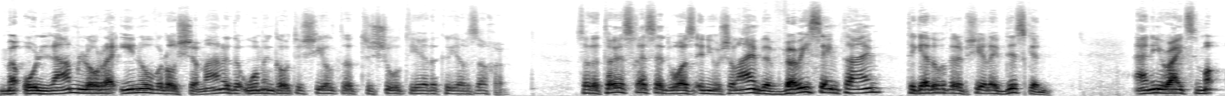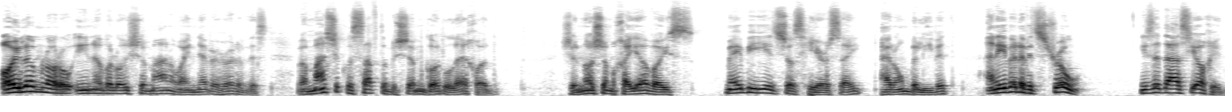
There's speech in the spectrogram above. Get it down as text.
Me'olam lo ra'inu v'lo shamanu that women go to shul to, to shul to hear the Kriya of Zachor. So the Toras Chesed was in Yerushalayim the very same time, together with Reb Shileb Diskin. And he writes, Ma'olam lo ra'inu v'lo. I never heard of this. V'mashik v'safta b'shem godel echad. Shenosham chayavois. Maybe it's just hearsay. I don't believe it. And even if it's true, he's a Das Yochid.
